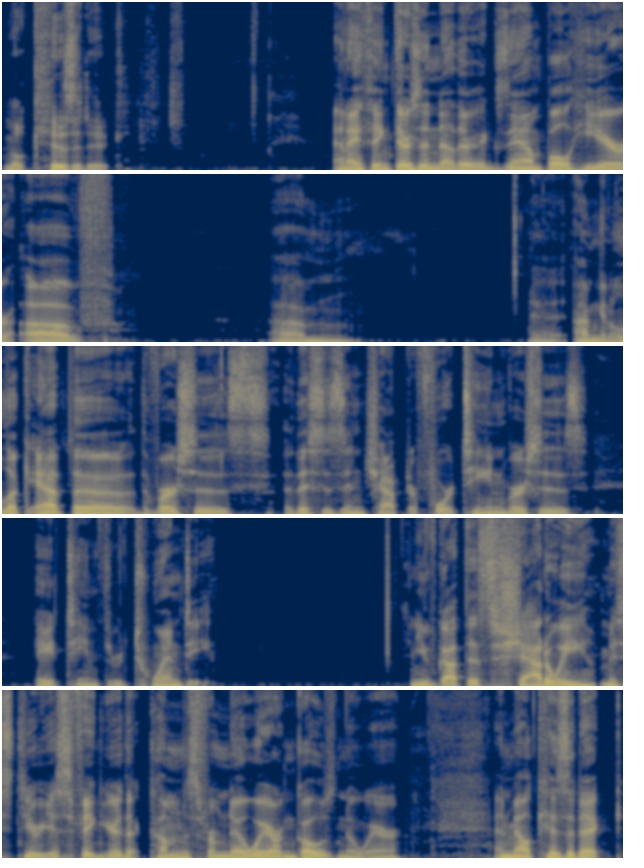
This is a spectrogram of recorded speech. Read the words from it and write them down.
Melchizedek. And I think there's another example here of. Um, uh, I'm going to look at the, the verses. This is in chapter 14, verses 18 through 20. And you've got this shadowy, mysterious figure that comes from nowhere and goes nowhere. And Melchizedek,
